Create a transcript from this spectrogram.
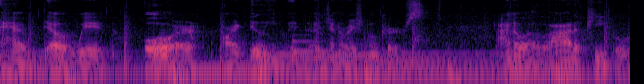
have dealt with or are dealing with a generational curse? I know a lot of people.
